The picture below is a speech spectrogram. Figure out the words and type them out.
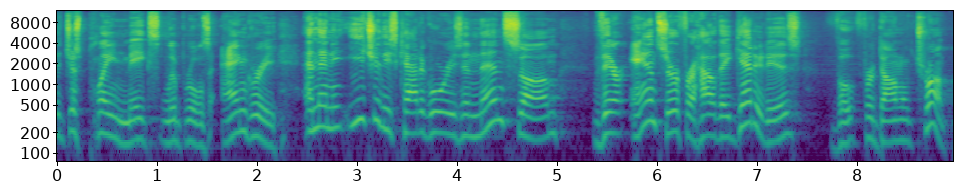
that just plain makes liberals angry. And then in each of these categories and then some, their answer for how they get it is vote for Donald Trump.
